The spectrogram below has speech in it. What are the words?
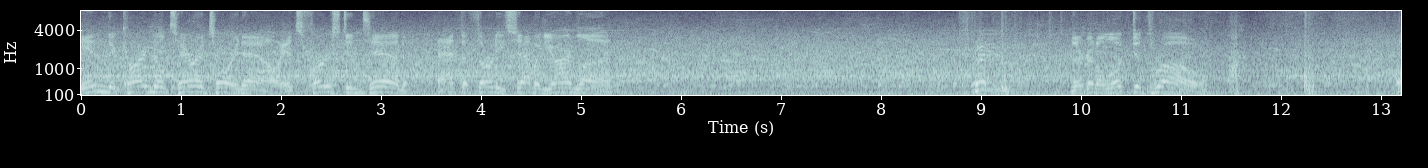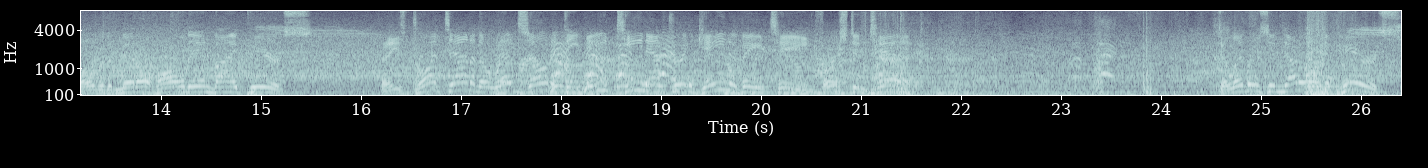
in the Cardinal territory now. It's first and 10 at the 37-yard line. They're going to look to throw. Over the middle, hauled in by Pierce. He's brought down in the red zone at the 18 after a gain of 18. First and 10. Delivers another one to Pierce.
